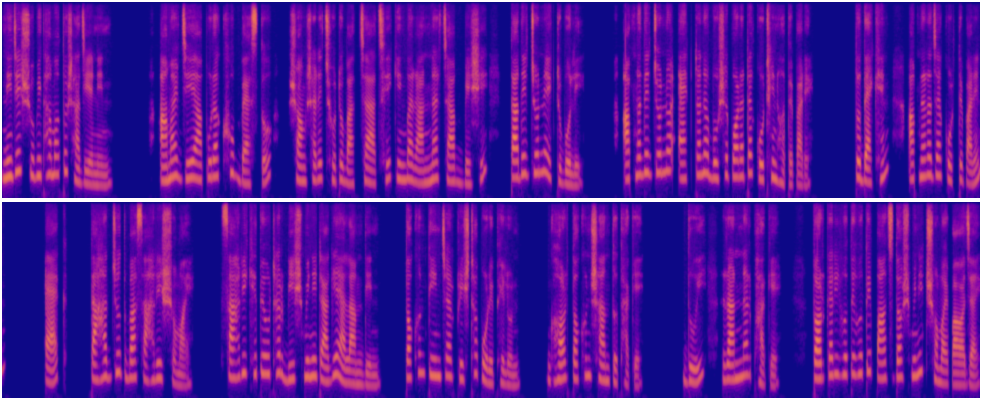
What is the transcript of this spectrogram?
নিজের সুবিধামতো সাজিয়ে নিন। আমার যে আপুরা খুব ব্যস্ত, সংসারে ছোট বাচ্চা আছে কিংবা রান্নার চাপ বেশি, তাদের জন্য একটু বলি। আপনাদের জন্য একটানা বসে পড়াটা কঠিন হতে পারে। তো দেখেন, আপনারা যা করতে পারেন। এক, তাহাজ্জুদ বা সাহারির সময়। সাহারি খেতে ওঠার ২০ মিনিট আগে অ্যালার্ম দিন। তখন তিন চার পৃষ্ঠা পড়ে ফেলুন। ঘর তখন শান্ত থাকে। দুই, রান্নার ফাঁকে। তরকারি হতে হতে পাঁচ দশ মিনিট সময় পাওয়া যায়।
